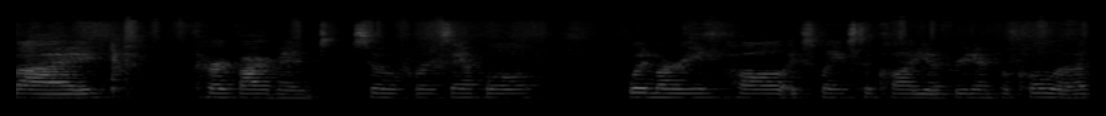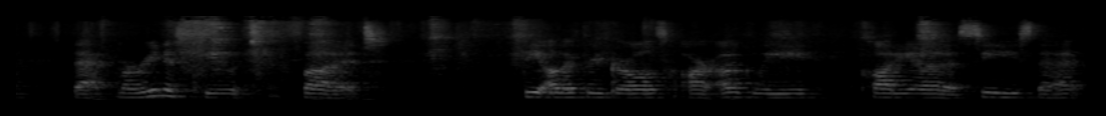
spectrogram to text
by her environment. So for example, when Maureen Peal explains to Claudia, Frieda, and Pecola that Maureen is cute, but the other three girls are ugly, Claudia sees that,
